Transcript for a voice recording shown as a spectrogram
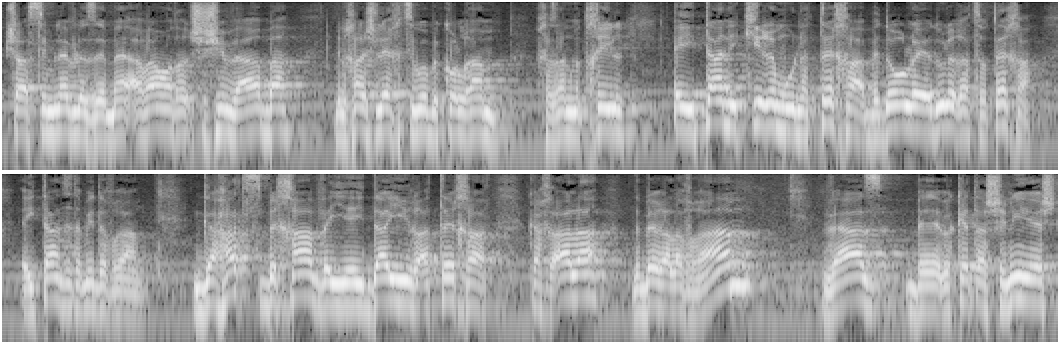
אפשר לשים לב לזה, ב-464, מנחה לשליח ציבור בקול רם, חזן מתחיל, איתן הכיר אמונתך, בדור לא ידעו לרצותיך, איתן זה תמיד אברהם. גהץ בך וידע יראתך, כך הלאה, נדבר על אברהם. ואז בקטע השני יש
